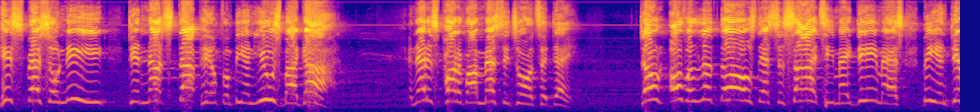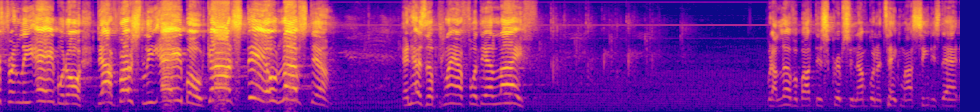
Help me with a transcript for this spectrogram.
His special need did not stop him from being used by God. And that is part of our message on today. Don't overlook those that society may deem as being differently abled or diversely abled. God still loves them and has a plan for their life. What I love about this scripture, and I'm going to take my seat, is that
